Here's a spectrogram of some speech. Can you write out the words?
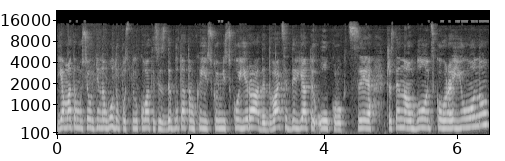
Я матиму сьогодні нагоду поспілкуватися з депутатом Київської міської ради, 29-й округ. Це частина Облонського району.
